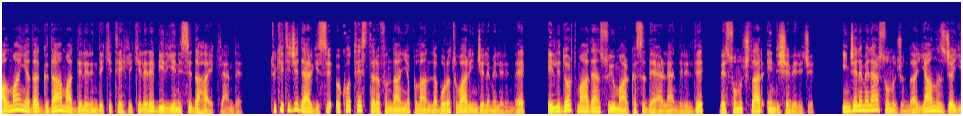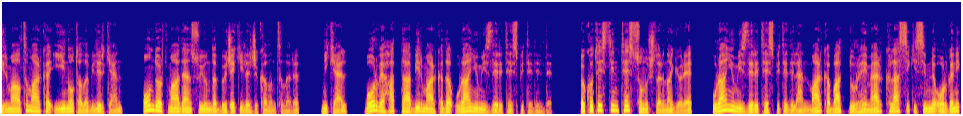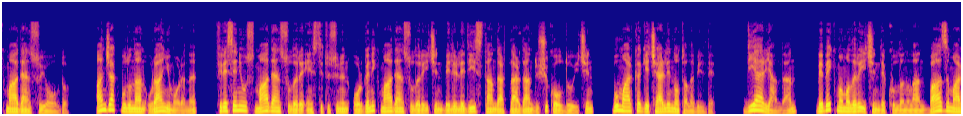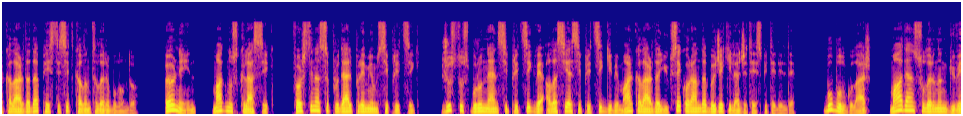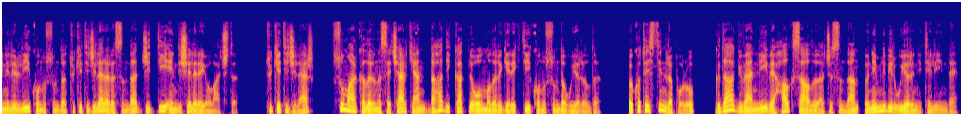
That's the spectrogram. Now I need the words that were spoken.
Almanya'da gıda maddelerindeki tehlikelere bir yenisi daha eklendi. Tüketici dergisi Ökotest tarafından yapılan laboratuvar incelemelerinde 54 maden suyu markası değerlendirildi ve sonuçlar endişe verici. İncelemeler sonucunda yalnızca 26 marka iyi not alabilirken, 14 maden suyunda böcek ilacı kalıntıları, nikel, bor ve hatta bir markada uranyum izleri tespit edildi. Ökotest'in test sonuçlarına göre, uranyum izleri tespit edilen marka Bad Durheimer Classic isimli organik maden suyu oldu. Ancak bulunan uranyum oranı, Fresenius Maden Suları Enstitüsü'nün organik maden suları için belirlediği standartlardan düşük olduğu için bu marka geçerli not alabildi. Diğer yandan, bebek mamaları içinde kullanılan bazı markalarda da pestisit kalıntıları bulundu. Örneğin, Magnus Classic, Forstina Sprudel Premium Spritzig, Justus Brunnen Spritzig ve Alasia Spritzig gibi markalarda yüksek oranda böcek ilacı tespit edildi. Bu bulgular, maden sularının güvenilirliği konusunda tüketiciler arasında ciddi endişelere yol açtı. Tüketiciler, su markalarını seçerken daha dikkatli olmaları gerektiği konusunda uyarıldı. Ökotest'in raporu, gıda güvenliği ve halk sağlığı açısından önemli bir uyarı niteliğinde.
